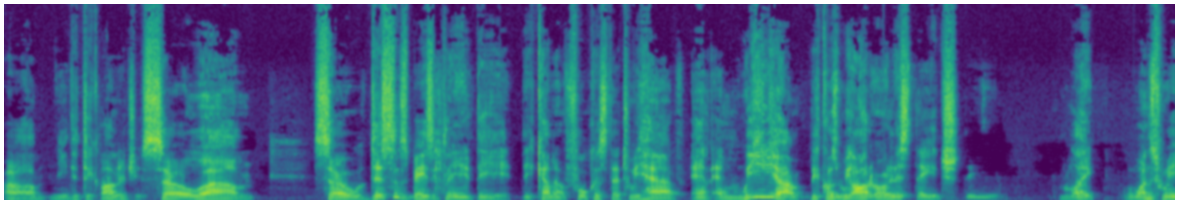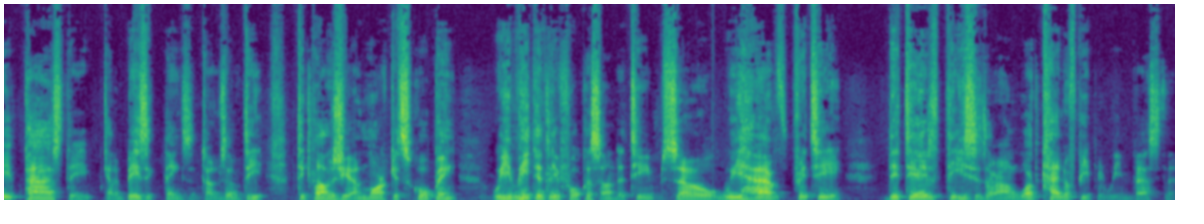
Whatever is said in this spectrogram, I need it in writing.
um, needed technologies. So um, so this is basically the the kind of focus that we have, and and we uh, because we are early stage, the like once we pass the kind of basic things in terms of the technology and market scoping, we immediately focus on the team. So we have pretty detailed thesis around what kind of people we invest in.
